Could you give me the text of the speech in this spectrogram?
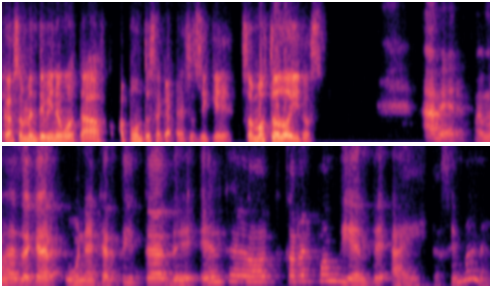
casualmente vino cuando estaba a punto de sacar eso, así que somos todo oídos. A ver, vamos a sacar una cartita de el tarot correspondiente a esta semana.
